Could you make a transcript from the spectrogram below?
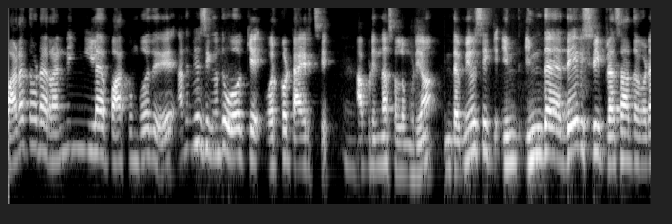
படத்தோட ரன்னிங்ல பார்க்கும்போது அந்த மியூசிக் வந்து ஓகே ஒர்க் அவுட் ஆயிருச்சு. அப்படின்னு தான் சொல்ல முடியும். இந்த மியூசிக் இந்த தேவிஸ்ரீ பிரசாத்தை விட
